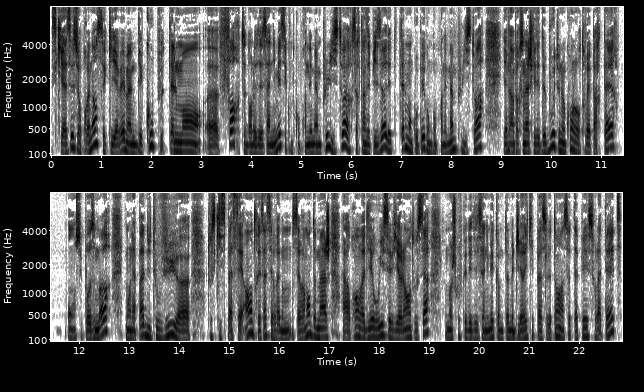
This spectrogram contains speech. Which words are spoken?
Ce qui est assez surprenant, c'est qu'il y avait même des coupes tellement euh, fortes dans le dessin animé, c'est qu'on ne comprenait même plus l'histoire. Certains épisodes étaient tellement coupés qu'on ne comprenait même plus l'histoire. Il y avait un personnage qui était debout et tout d'un coup on le retrouvait par terre on suppose mort, mais on n'a pas du tout vu euh, tout ce qui se passait entre, et ça c'est vraiment, c'est vraiment dommage. Alors après on va dire oui c'est violent tout ça. Moi je trouve que des dessins animés comme Tom et Jerry qui passent le temps à se taper sur la tête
